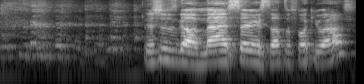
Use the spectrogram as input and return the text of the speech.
this shit just got mad serious. That's the fuck you asked?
